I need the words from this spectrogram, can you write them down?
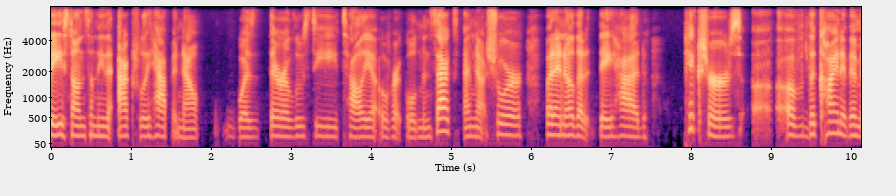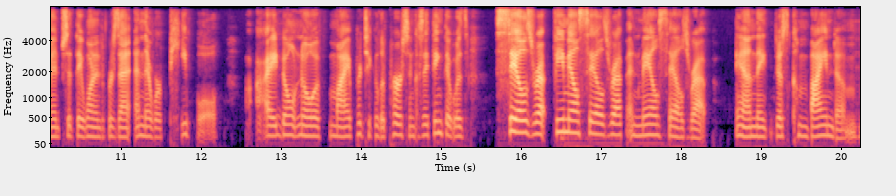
based on something that actually happened. Now, was there a Lucy Talia over at Goldman Sachs? I'm not sure, but I know that they had pictures uh, of the kind of image that they wanted to present, and there were people. I don't know if my particular person, because I think there was sales rep, female sales rep, and male sales rep, and they just combined them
